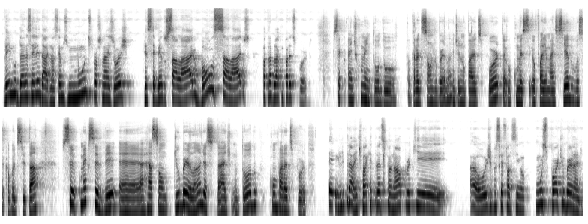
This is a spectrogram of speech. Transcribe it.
vem mudando essa realidade. Nós temos muitos profissionais hoje recebendo salário, bons salários para trabalhar com paradesporto. Você, a gente comentou do, da tradição de Uberlândia no paradesporto, eu comecei, eu falei mais cedo, você acabou de citar, você, como é que você vê é, a reação de Uberlândia, a cidade no todo, com o paradesporto? É, literalmente, fala que é tradicional porque ah, hoje você fala assim, um esporte em Uberlândia.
